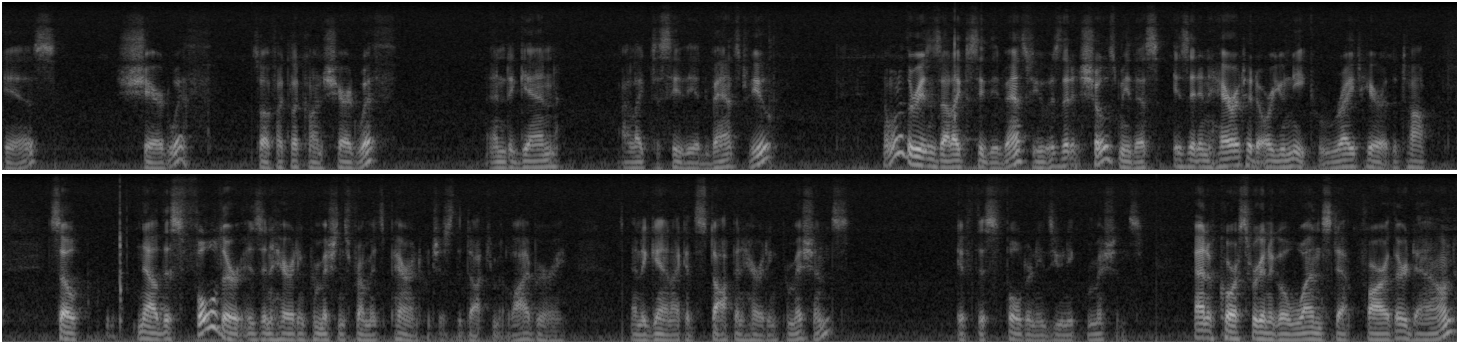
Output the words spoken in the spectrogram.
is shared with. So if I click on shared with, and again, I like to see the advanced view. Now one of the reasons I like to see the advanced view is that it shows me this, is it inherited or unique, right here at the top. So now this folder is inheriting permissions from its parent, which is the document library. And again, I could stop inheriting permissions if this folder needs unique permissions. And of course, we're going to go one step farther down.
